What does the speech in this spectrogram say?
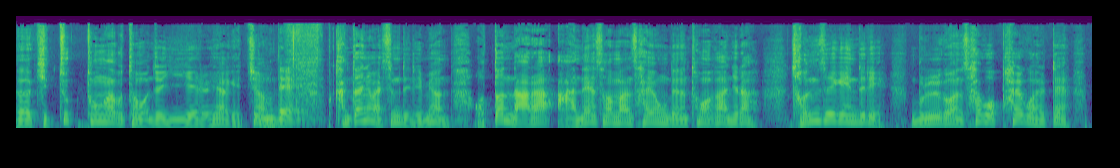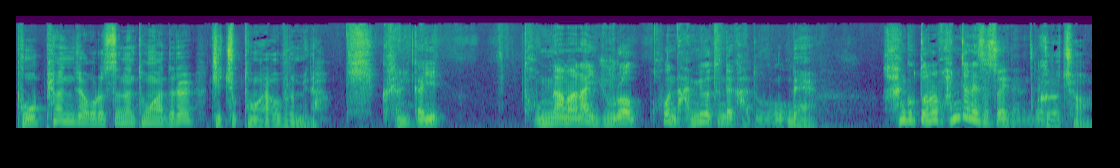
어, 기축통화부터 먼저 이해를 해야겠죠. 네. 간단히 말씀드리면 어떤 나라 안에서만 사용되는 통화가 아니라 전 세계인들이 물건 사고 팔고 할 때 보편적으로 쓰는 통화들을 기축통화라고 부릅니다. 그러니까 이 동남아나 유럽 혹은 남미 같은 데 가도 네. 한국 돈을 환전해서 써야 되는데 그렇죠.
